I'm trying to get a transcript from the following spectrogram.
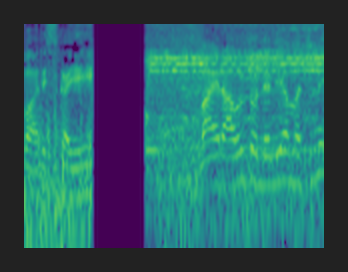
बारिश का यही भाई राहुल तो ले लिया मछली।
